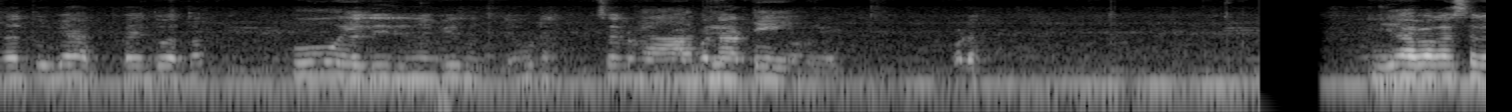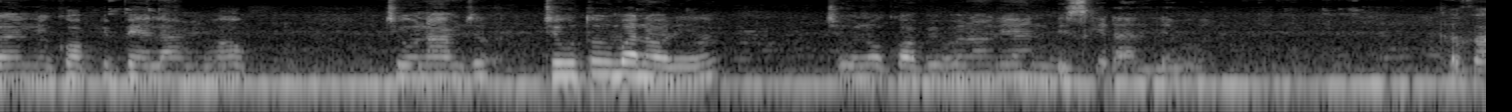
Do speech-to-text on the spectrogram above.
जा तू बी हातपाय धु आता. तर दीदीनं बी धुतले. उठा. चल मग हा, आपण आरती. करूया. उठा. या बघा सगळ्यांनी कॉफी प्यायला आम्ही बघा. चिवनं आमच्या चिवतून बनवली ना? चिवनं कॉफी बनवली आणि बिस्किट आणले बघा तर का?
